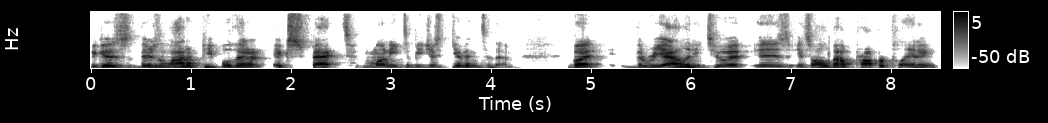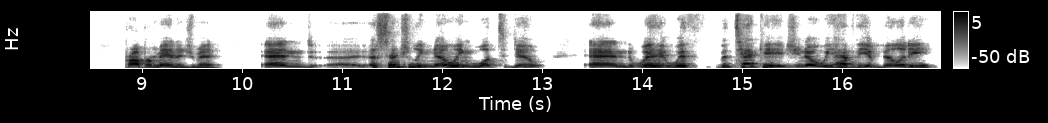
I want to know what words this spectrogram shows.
because there's a lot of people that expect money to be just given to them but the reality to it is it's all about proper planning, proper management, and uh, essentially knowing what to do. And with, with the tech age, you know, we have the ability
